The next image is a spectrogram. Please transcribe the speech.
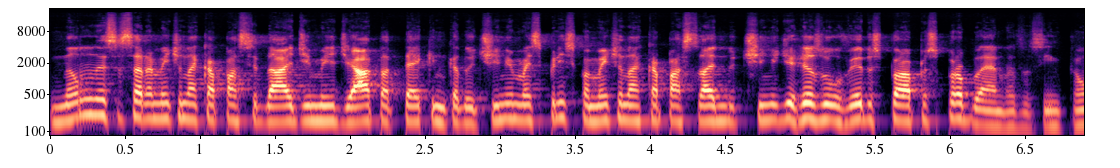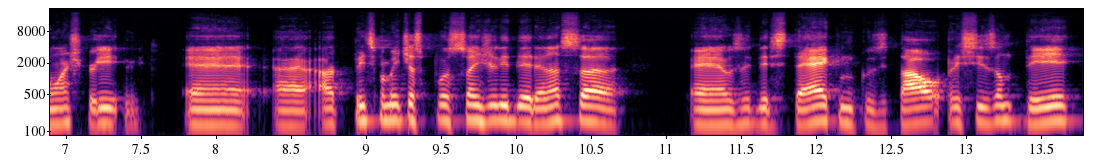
não necessariamente na capacidade imediata técnica do time, mas principalmente na capacidade do time de resolver os próprios problemas. Assim. Então, acho que é, é, principalmente as posições de liderança, é, os líderes técnicos e tal, precisam ter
